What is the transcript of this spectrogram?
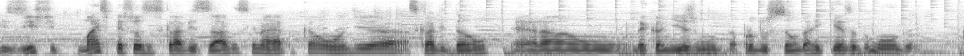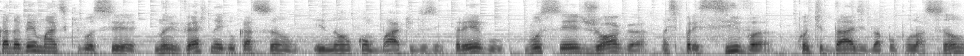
existe mais pessoas escravizadas que na época onde a escravidão era um mecanismo da produção da riqueza do mundo. Cada vez mais que você não investe na educação e não combate o desemprego, você joga uma expressiva quantidade da população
